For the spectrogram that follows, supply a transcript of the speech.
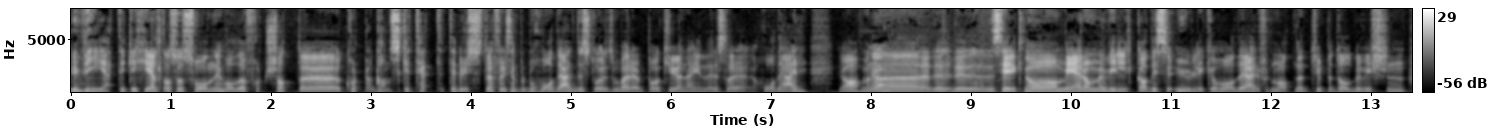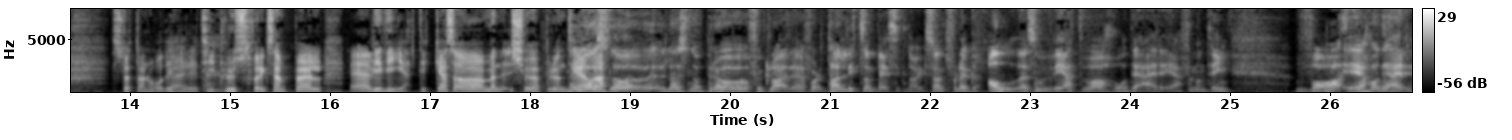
vi vet ikke helt. altså Sony holder fortsatt uh, korta ganske tett til brystet. F.eks. på HDR. Det står liksom bare på Q&A-en deres står HDR. Ja, men ja. Uh, det, det, det, sier ikke noe mer om hvilke av disse ulike HDR-formatene, type Dolby Vision, støtter den HDR 10 pluss f.eks. Uh, vi vet ikke, så, men kjøper du en TV la oss, nå, la oss, nå, prøve å forklare, for ta litt sånn basic nå. For det er ikke alle som vet hva HDR er for noen ting. Hva er HDR?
